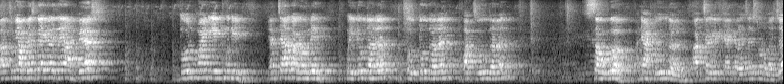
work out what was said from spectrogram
आज तुम्ही अभ्यास काय करायचा आहे अभ्यास दोन पॉईंट एक मधील या चार भागामध्ये पहिले उदाहरण चौथं उदाहरण पाचवं उदाहरण सहावं आणि आठवं उदाहरण. आज सगळ्यांनी काय करायचं आहे सोडवायचं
